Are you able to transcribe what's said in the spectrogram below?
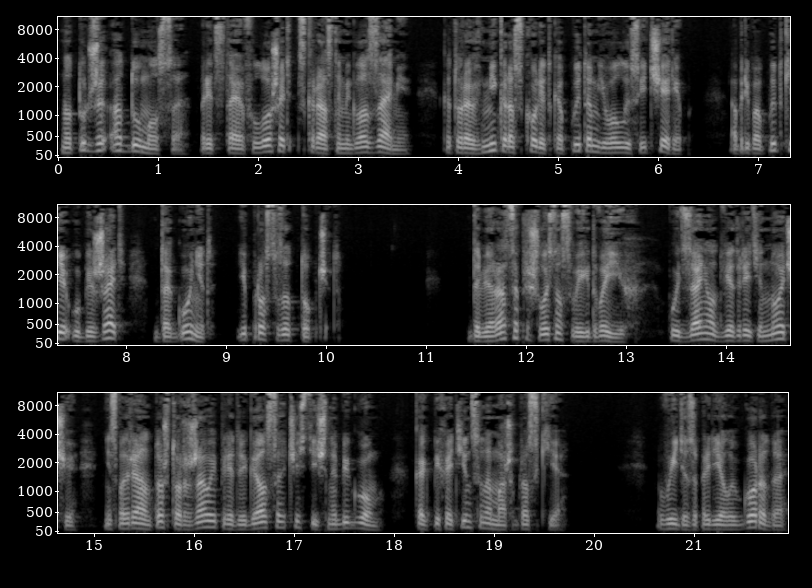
но тут же одумался, представив лошадь с красными глазами, которая вмиг расколет копытом его лысый череп, а при попытке убежать догонит и просто затопчет. Добираться пришлось на своих двоих. Путь занял две трети ночи, несмотря на то, что Ржавый передвигался частично бегом, как пехотинцы на марш-броске. Выйдя за пределы города,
